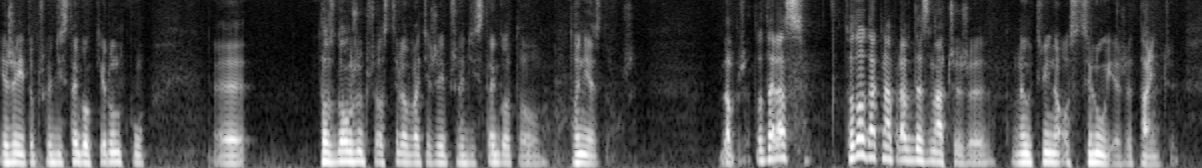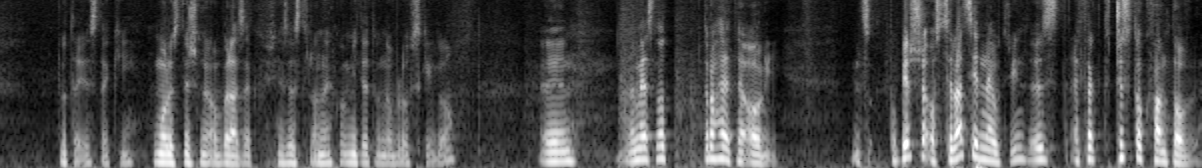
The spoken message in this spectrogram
jeżeli to przychodzi z tego kierunku, e, to zdąży przeoscylować, jeżeli przychodzi z tego, to, to nie zdąży. Dobrze, to teraz, co to tak naprawdę znaczy, że neutrino oscyluje, że tańczy? Tutaj jest taki humorystyczny obrazek właśnie ze strony Komitetu Noblowskiego. Natomiast no, trochę teorii. Więc po pierwsze, oscylacje neutrin to jest efekt czysto kwantowy.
